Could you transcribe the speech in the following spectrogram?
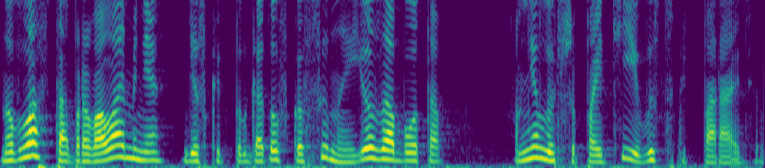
Но власта оборвала меня, дескать, подготовка сына – ее забота – а мне лучше пойти и выступить по радио.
